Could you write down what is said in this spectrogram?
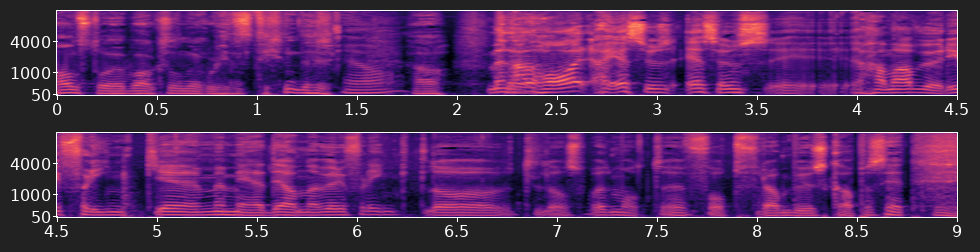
Han står jo bak sånne glinstiner. Ja. Ja. Men han har, jeg syns, jeg syns eh, han har vært flink eh, med media. Han har vært flink til å, til å på en måte fått fram budskapet sitt. Mm.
